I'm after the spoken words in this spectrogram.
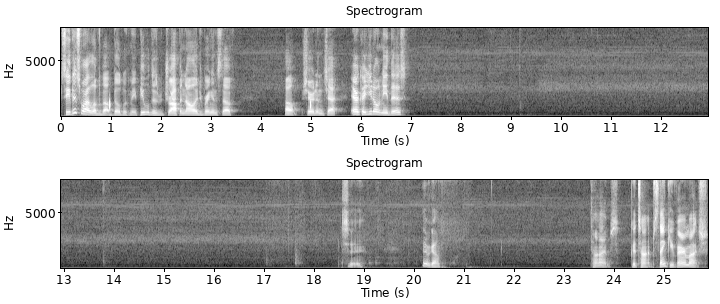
See, this is what I love about Build With Me. People just dropping knowledge, bringing stuff. Oh, share it in the chat. Erica, you don't need this. See. There we go. Times. Good times. Thank you very much.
